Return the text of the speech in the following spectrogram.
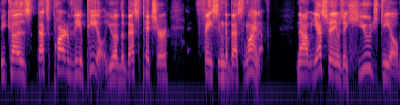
because that's part of the appeal. You have the best pitcher facing the best lineup. Now, yesterday it was a huge deal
